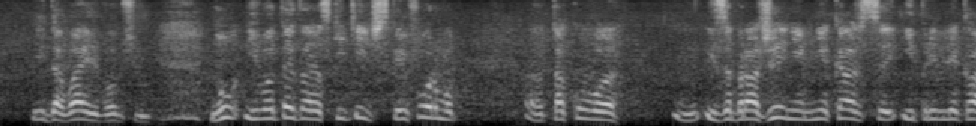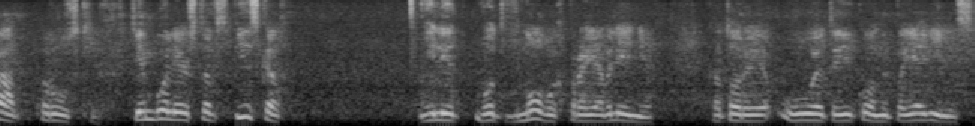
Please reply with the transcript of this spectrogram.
и давай, в общем. Ну и вот эта аскетическая форма э, такого изображения, мне кажется, и привлекла русских. Тем более, что в списках или вот в новых проявлениях, которые у этой иконы появились,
